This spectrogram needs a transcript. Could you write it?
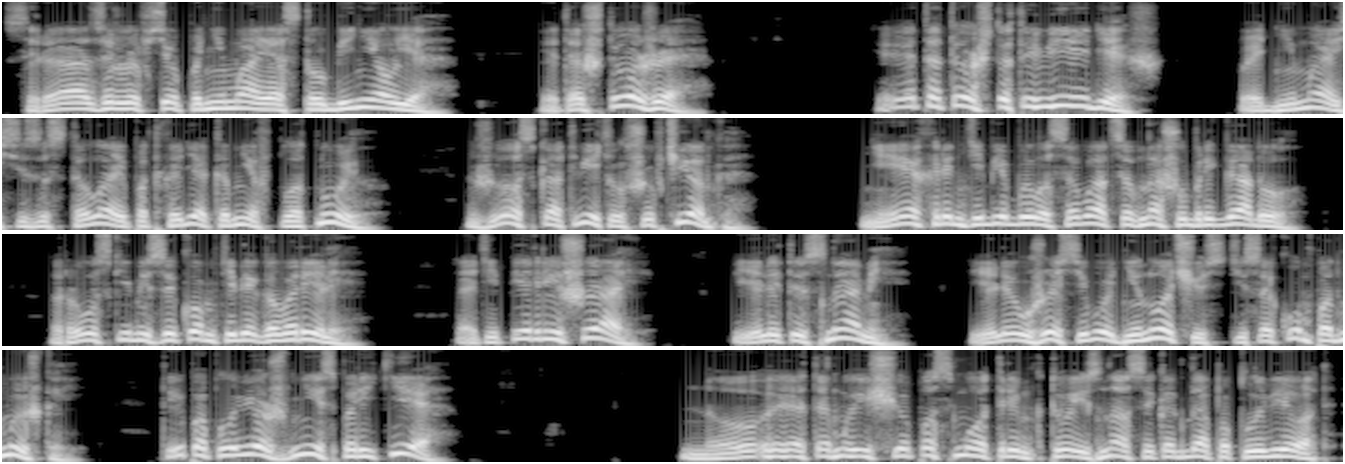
Сразу же все понимая, остолбенел я. «Это что же?» «Это то, что ты видишь!» Поднимаясь из-за стола и подходя ко мне вплотную, жестко ответил Шевченко. Не хрен тебе было соваться в нашу бригаду. Русским языком тебе говорили. А теперь решай, или ты с нами, или уже сегодня ночью с тесаком под мышкой ты поплывешь вниз по реке. Ну, это мы еще посмотрим, кто из нас и когда поплывет.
